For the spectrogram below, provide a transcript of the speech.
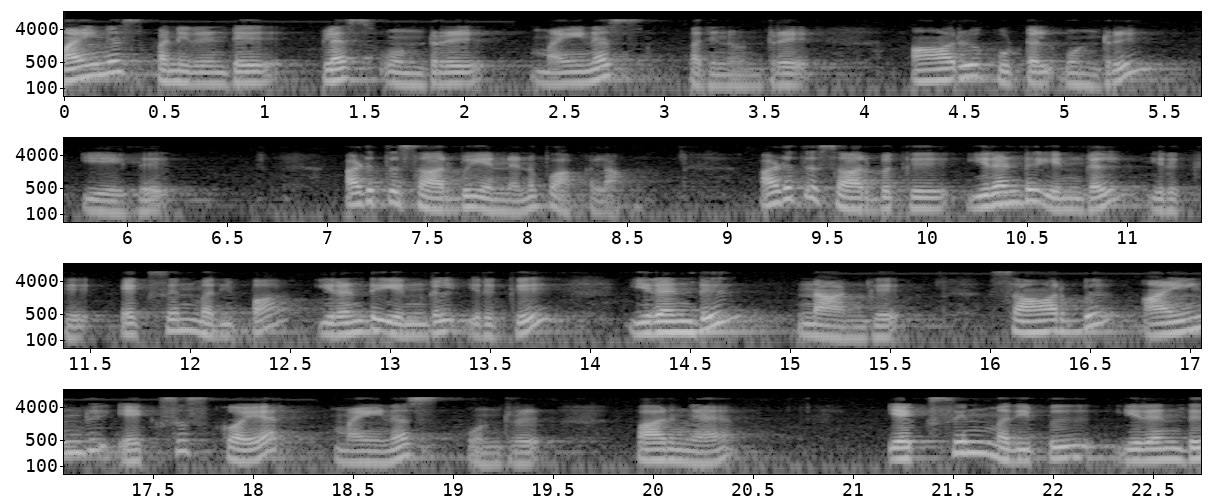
மைனஸ் பன்னிரெண்டு ப்ளஸ் ஒன்று மைனஸ் பதினொன்று. ஆறு கூட்டல் ஒன்று ஏழு. அடுத்த சார்பு என்னன்னு பார்க்கலாம். அடுத்த சார்புக்கு இரண்டு எண்கள் இருக்குது எக்ஸின் மதிப்பா இரண்டு எண்கள் இருக்குது இரண்டு நான்கு. சார்பு ஐந்து எக்ஸ் ஸ்கொயர் மைனஸ் ஒன்று. பாருங்க. எக்ஸின் மதிப்பு இரண்டு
